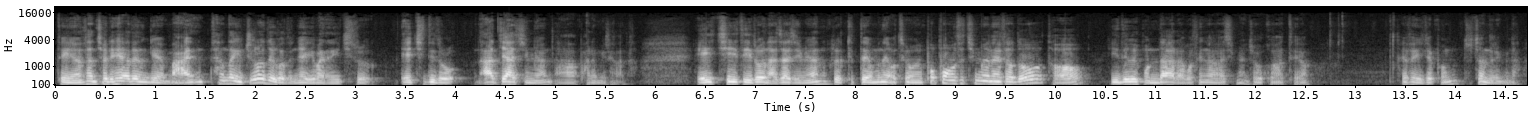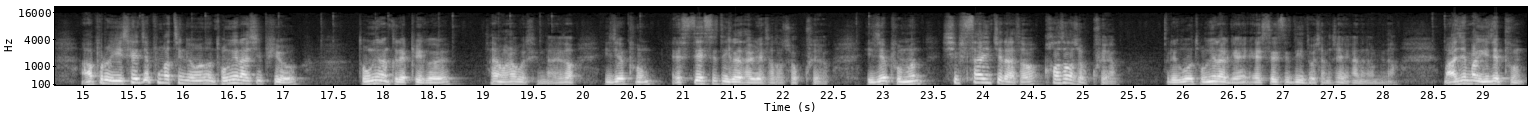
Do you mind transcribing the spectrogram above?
되게 연산 처리해야 되는 게 많이, 상당히 줄어들거든요. 일반 HD로, HD로 낮아지면 아 발음이 이상하다. HD로 낮아지면 그렇기 때문에 어떻게 보면 퍼포먼스 측면에서도 더 이득을 본다라고 생각하시면 좋을 것 같아요. 그래서 이 제품 추천드립니다. 앞으로 이 세 제품 같은 경우는 동일한 CPU, 동일한 그래픽을 사용을 하고 있습니다. 그래서 이 제품 SSD가 달려있어서 좋고요. 이 제품은 14인치라서 커서 좋고요. 그리고 동일하게 SSD도 장착이 가능합니다. 마지막 이 제품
